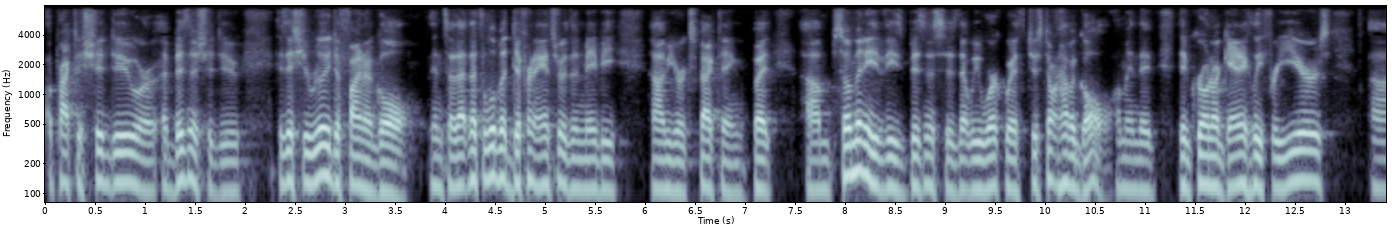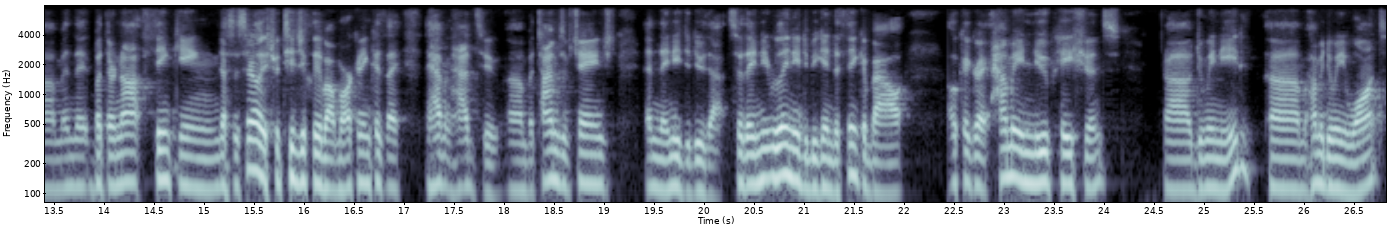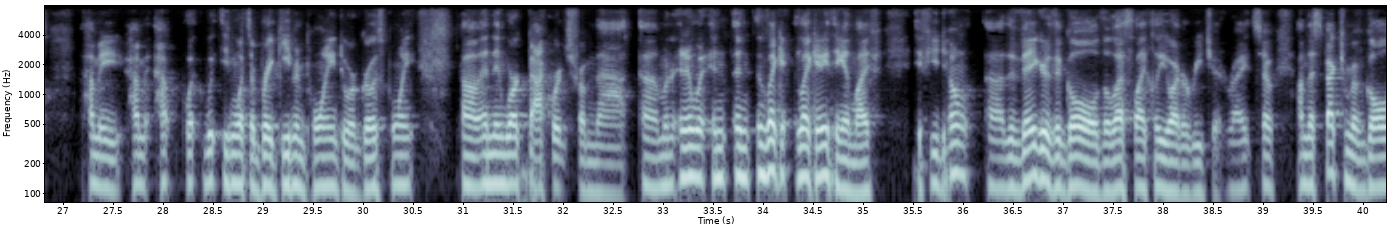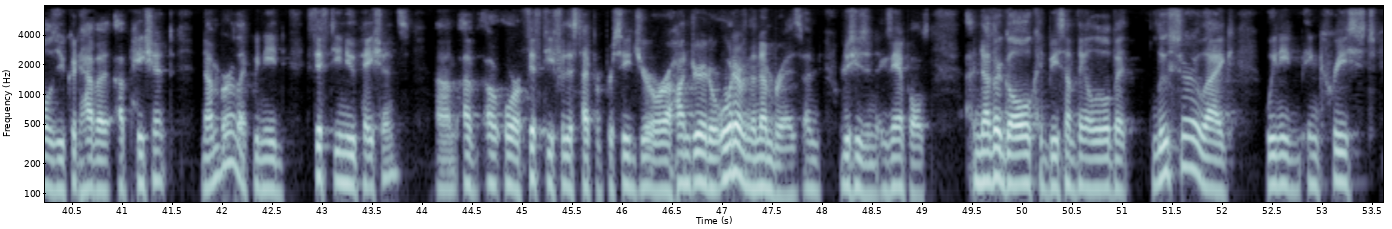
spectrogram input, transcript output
a practice should do or a business should do is they should really define a goal. And so that, that's a little bit different answer than maybe um, you're expecting. But um, so many of these businesses that we work with just don't have a goal. I mean, they've they've grown organically for years, um, and they but they're not thinking necessarily strategically about marketing because they they haven't had to. Um, but times have changed, and they need to do that. So they need, really need to begin to think about, okay, great, how many new patients uh, do we need? Um, how many do we want? How many, how, how what, even what's a break even point or a growth point, uh, and then work backwards from that. Um, and, and, and, and, like like anything in life, if you don't, uh, the vaguer the goal, the less likely you are to reach it, right? So on the spectrum of goals, you could have a, a patient number, like we need 50 new patients. Um, of, or 50 for this type of procedure, or 100, or whatever the number is. And we're just using examples. Another goal could be something a little bit looser, like we need increased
